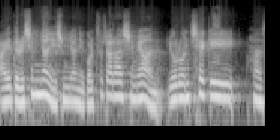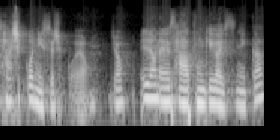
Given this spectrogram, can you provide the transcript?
아이들을 10년, 20년 이걸 투자를 하시면 이런 책이 한 40권이 있으실 거예요. 그죠? 1년에 4분기가 있으니까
